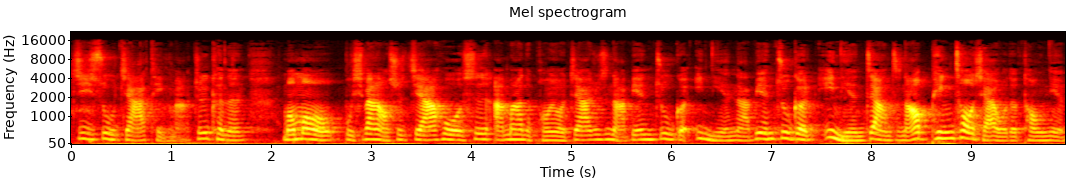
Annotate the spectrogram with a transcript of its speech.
寄宿家庭嘛，就是可能某某补习班老师家，或是阿妈的朋友家，就是哪边住个一年，哪边住个一年这样子，然后拼凑起来我的童年。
